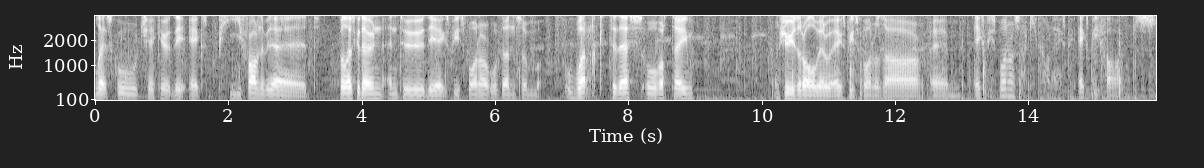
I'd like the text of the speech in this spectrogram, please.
let's go check out the XP farm that we did. But let's go down into the XP spawner. We've done some work to this over time. I'm sure you're all aware what XP spawners are. Um, XP spawners? I keep calling XP. XP farms.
